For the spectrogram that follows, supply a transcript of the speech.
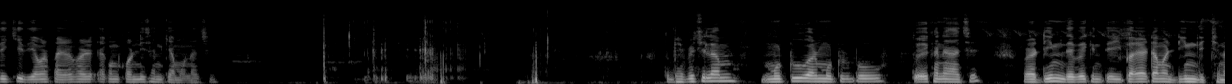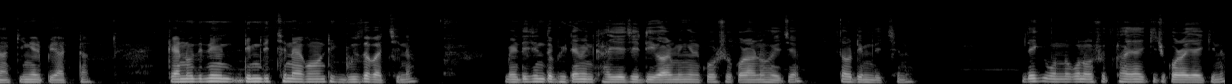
দেখিয়ে দিই, আমার পায়রা ঘরের এখন কন্ডিশন কেমন আছে? তো ভেবেছিলাম মোটু আর মোটুর বউ তো এখানে আছে। ওরা ডিম দেবে, কিন্তু এই পায়রাটা আমার ডিম দিচ্ছে না, কিংয়ের পেয়ারটা। কেন ডিম ডিম দিচ্ছে না এখনও ঠিক বুঝতে পারছি না। মেডিসিন তো ভিটামিন খাইয়েছি ডিওয়ার্মিংয়ের কোর্সও করানো হয়েছে, তাও ডিম দিচ্ছে না। দেখি অন্য কোনো ওষুধ খাওয়া যায়, কিছু করা যায় কি না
